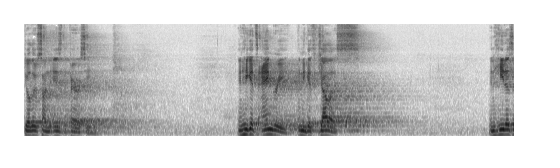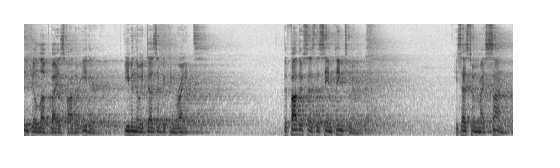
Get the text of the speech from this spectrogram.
The older son is the Pharisee. And he gets angry and he gets jealous. And he doesn't feel loved by his father either, even though he does everything right. The father says the same thing to him. He says to him, My son,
